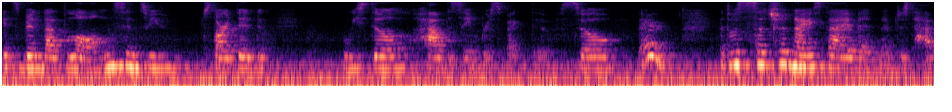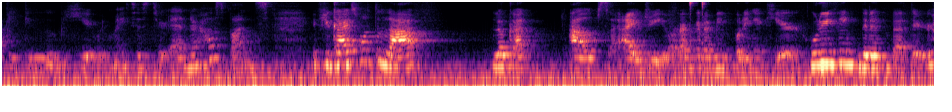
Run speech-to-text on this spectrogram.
it's been that long since we've started we still have the same perspective. So there, it was such a nice time, and I'm just happy to be here with my sister and her husbands. If you guys want to laugh, look at Alf's IG, or I'm gonna be putting it here. Who do you think did it better?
